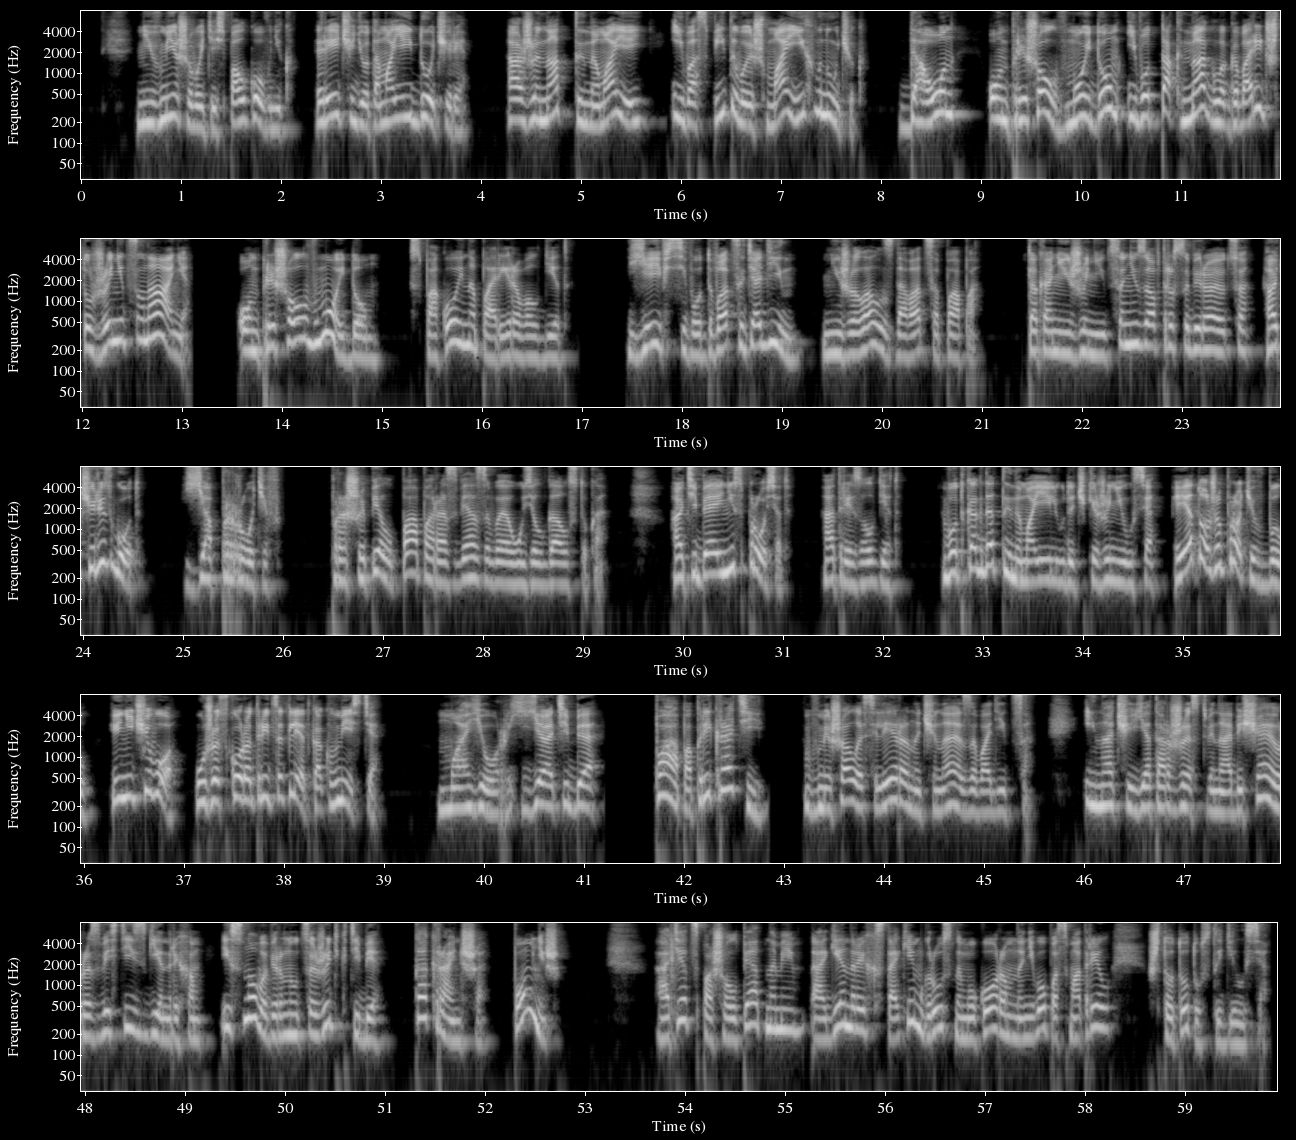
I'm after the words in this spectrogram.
Не вмешивайтесь, полковник. Речь идет о моей дочери. А женат ты на моей и воспитываешь моих внучек. Да он, он пришел в мой дом и вот так нагло говорит, что женится на Ане. Он пришел в мой дом, спокойно парировал дед. Ей всего двадцать один. Не желал сдаваться папа. Так они и жениться не завтра собираются, а через год. Я против, прошипел папа, развязывая узел галстука. А тебя и не спросят, отрезал дед. Вот когда ты на моей Людочке женился, я тоже против был. И ничего, уже скоро тридцать лет как вместе. Майор, я тебя Папа, прекрати, Вмешалась Лера, начиная заводиться. Иначе я торжественно обещаю развестись с Генрихом и снова вернуться жить к тебе, как раньше. Помнишь? Отец пошел пятнами, а Генрих с таким грустным укором на него посмотрел, что тот устыдился.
